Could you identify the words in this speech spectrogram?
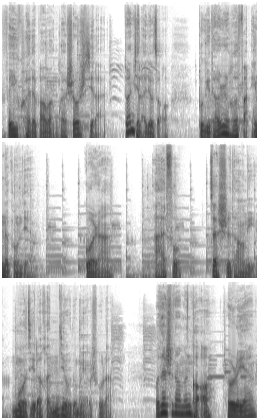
飞快地把碗筷收拾起来，端起来就走，不给他任何反应的空间。果然，F 在食堂里墨迹了很久都没有出来。我在食堂门口抽着烟。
